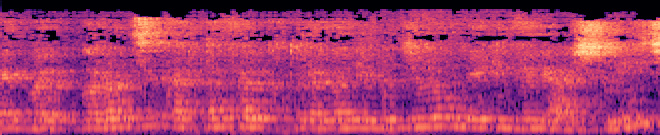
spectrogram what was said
jakby gorący kartofel, którego nie będziemy umieli wyjaśnić?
